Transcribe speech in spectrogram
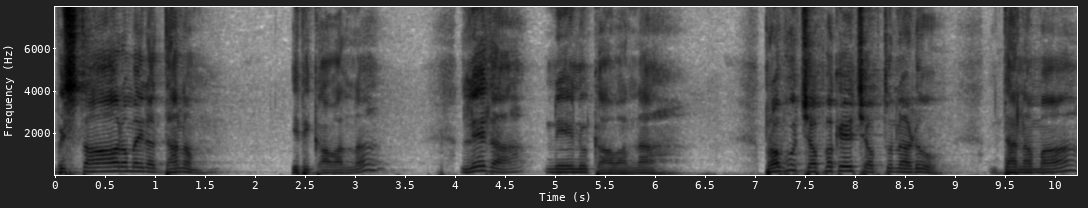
విస్తారమైన ధనం ఇది కావాలనా? లేదా నేను కావాలనా? ప్రభు చెప్పకే చెప్తున్నాడు ధనమా?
